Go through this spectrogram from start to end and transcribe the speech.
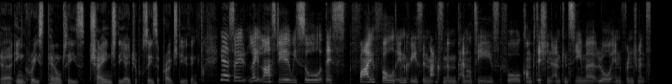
uh, increased penalties change the ACCC's approach, do you think? Yeah, so late last year we saw this five fold increase in maximum penalties for competition and consumer law infringements,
